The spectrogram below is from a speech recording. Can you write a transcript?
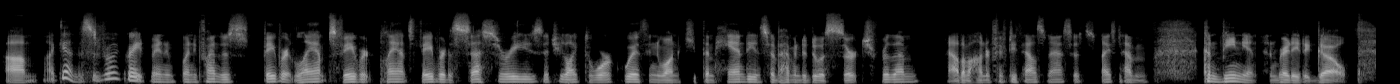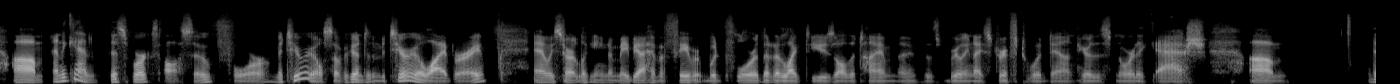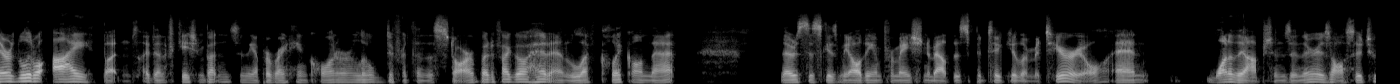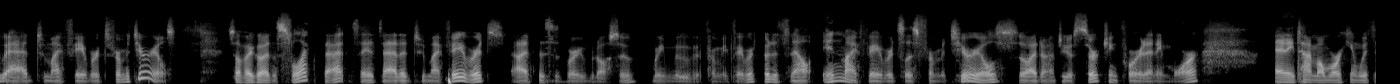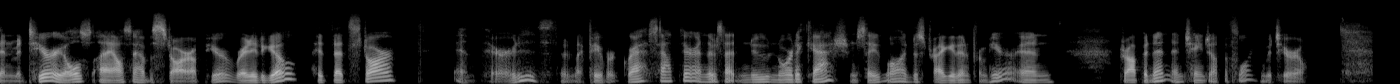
Um, again, this is really great when, when you find those favorite lamps, favorite plants, favorite accessories that you like to work with and you want to keep them handy instead of having to do a search for them out of 150,000 assets. Nice to have them convenient and ready to go. Um, and again, this works also for materials. So if we go into the material library and we start looking at maybe I have a favorite wood floor that I like to use all the time. I this really nice driftwood down here, this Nordic ash. Um, there are little I buttons, identification buttons in the upper right-hand corner, a little different than the star. But if I go ahead and left click on that, notice this gives me all the information about this particular material. And one of the options in there is also to add to my favorites for materials. So if I go ahead and select that, say it's added to my favorites, this is where you would also remove it from your favorites, but it's now in my favorites list for materials. So I don't have to go searching for it anymore. Anytime I'm working within materials, I also have a star up here ready to go. Hit that star and there it is. There's my favorite grass out there. And there's that new Nordic ash and say, well, I just drag it in from here and drop it in and change out the flooring material.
